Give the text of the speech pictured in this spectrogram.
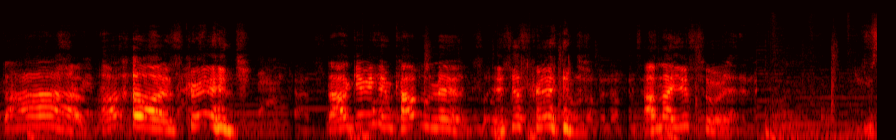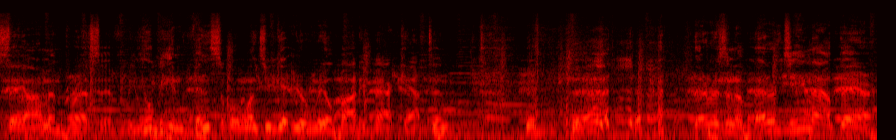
Stop! Oh, it's cringe! Stop giving him compliments! It's just cringe! I'm not used to it. You say I'm impressive, but you'll be invincible once you get your real body back, Captain. there isn't a better team out there,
